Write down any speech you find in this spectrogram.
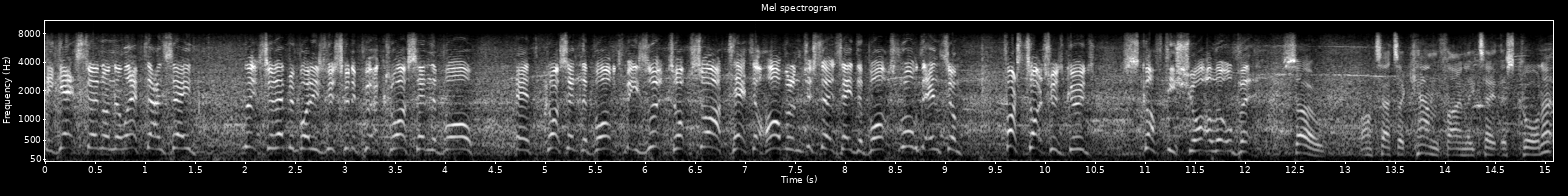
He gets down on the left-hand side, looks at everybody's just going to put a cross in the ball, uh, cross into the box, but he's looked up, saw Arteta hovering just outside the box, rolled it into him. First touch was good, scuffed his shot a little bit. So Arteta can finally take this corner.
